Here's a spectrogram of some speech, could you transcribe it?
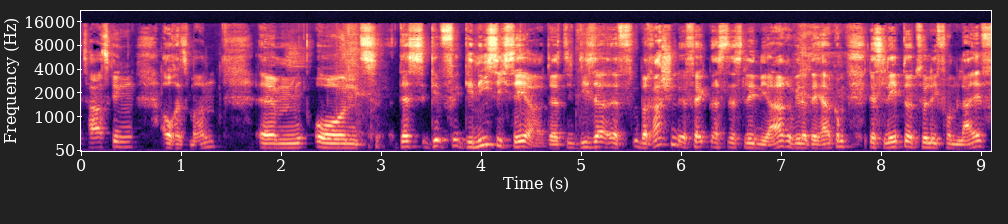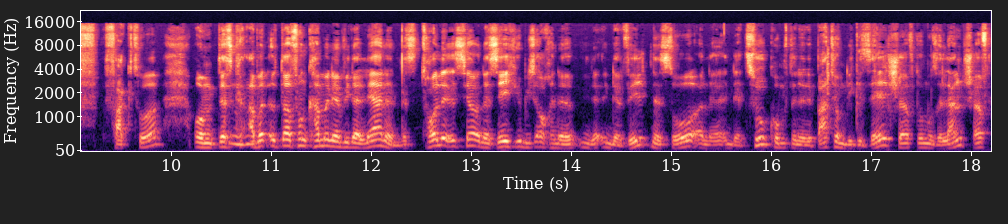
Tasking, auch als Mann. Ähm, und das genieße ich sehr. Dass dieser äh, überraschende Effekt, dass das Lineare wieder daherkommt, das lebt natürlich vom Live-Faktor. Und das, mhm. aber davon kann man ja wieder lernen. Das Tolle ist ja, und das sehe ich übrigens auch in der, in der, in der Wildnis so, der, in der Zukunft, in der Debatte um die Gesellschaft, um unsere Landschaft,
